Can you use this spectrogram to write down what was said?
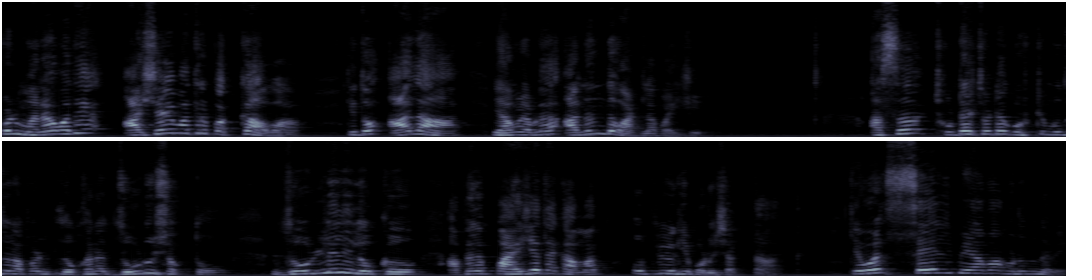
पण मनामध्ये आशय मात्र पक्का हवा की तो आला यामुळे आपल्याला आनंद वाटला पाहिजे. असं छोट्या छोट्या गोष्टीमधून आपण लोकांना जोडू शकतो. जोडलेली लोक आपल्याला पाहिजे त्या कामात उपयोगी पडू शकतात. केवळ सेल मिळावा म्हणून नव्हे.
